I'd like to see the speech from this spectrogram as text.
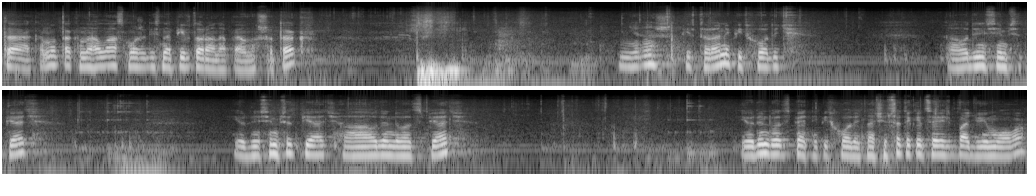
Так, ну так на глаз може десь на півтора, напевно, що так. Ні, аж півтора не підходить. А 1,75 і 1,75, а 1,25 і 1,25 не підходить. Значить, все-таки це різьба дюймова.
